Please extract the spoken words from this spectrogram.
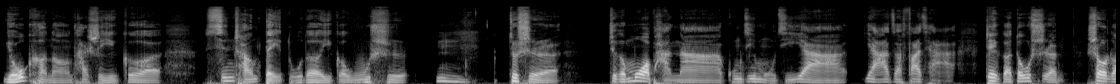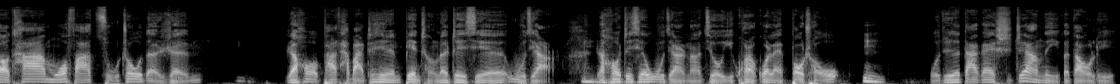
有可能他是一个心肠歹毒的一个巫师，嗯。就是这个磨盘呐、公鸡、母鸡呀、鸭子、发卡，这个都是受到他魔法诅咒的人，然后把他把这些人变成了这些物件然后这些物件儿呢就一块儿过来报仇。嗯，我觉得大概是这样的一个道理。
